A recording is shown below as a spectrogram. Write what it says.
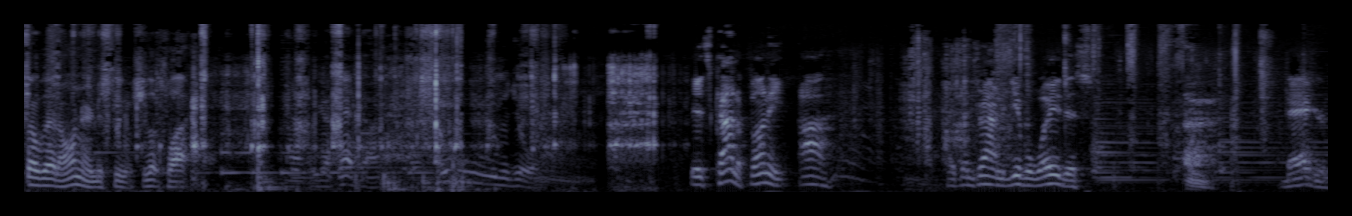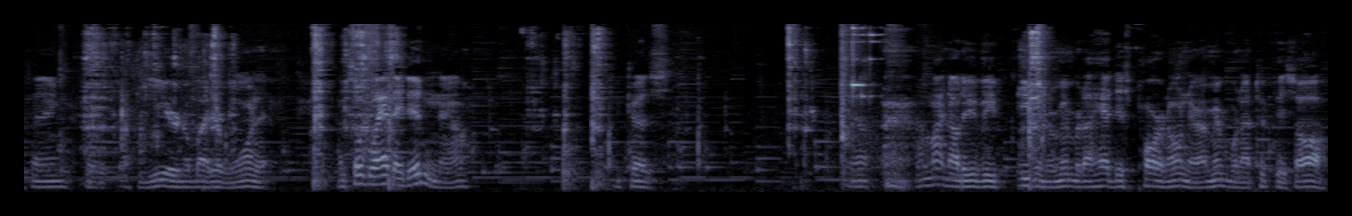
throw that on there just see what she looks like. we got that done. Ooh, the joy. It's kind of funny. I have been trying to give away this uh, bagger thing for like a year. Nobody ever wanted it. I'm so glad they didn't now because I might not have even remembered I had this part on there. I remember when I took this off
